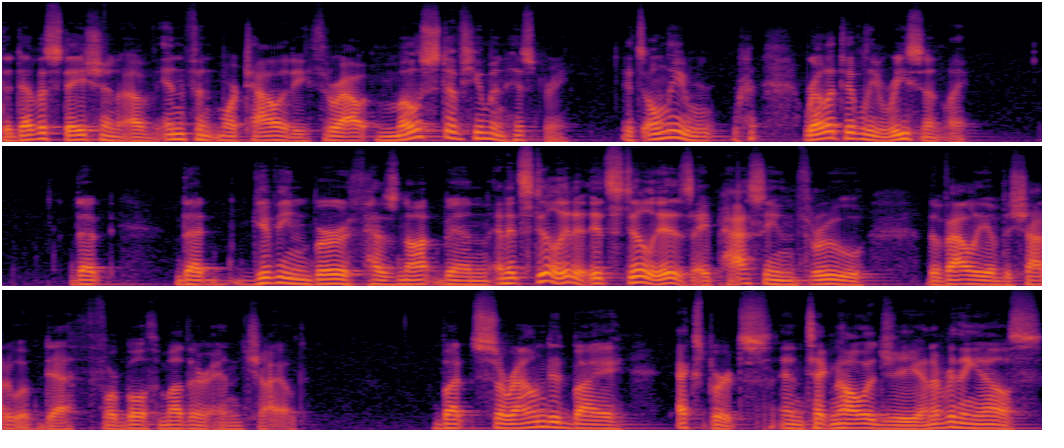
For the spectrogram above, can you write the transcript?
The devastation of infant mortality throughout most of human history. It's only relatively recently that that giving birth has not been, and it still it, it still is a passing through the valley of the shadow of death for both mother and child. But surrounded by experts and technology and everything else,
